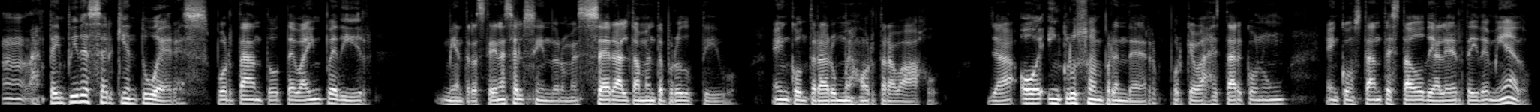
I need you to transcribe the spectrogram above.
mm, te impide ser quien tú eres. Por tanto, te va a impedir, mientras tienes el síndrome, ser altamente productivo, encontrar un mejor trabajo, ¿ya? O incluso emprender, porque vas a estar con un en constante estado de alerta y de miedo.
